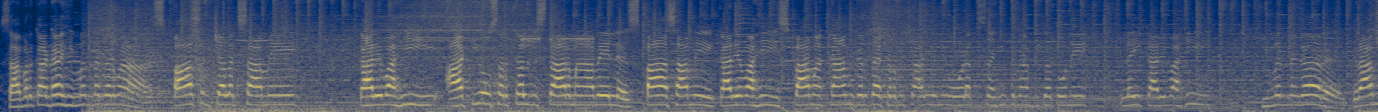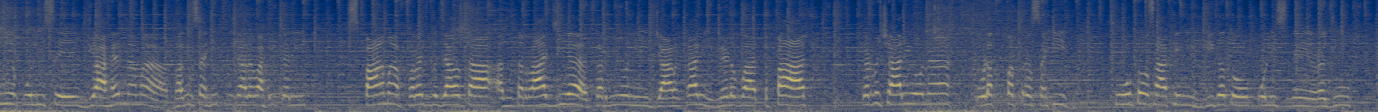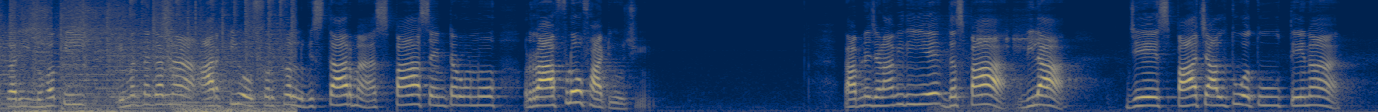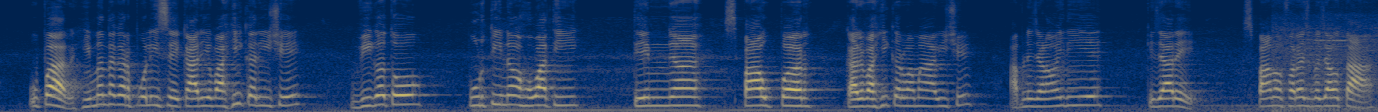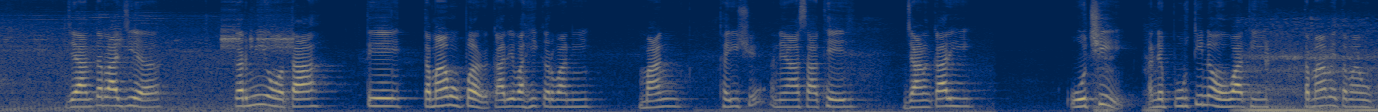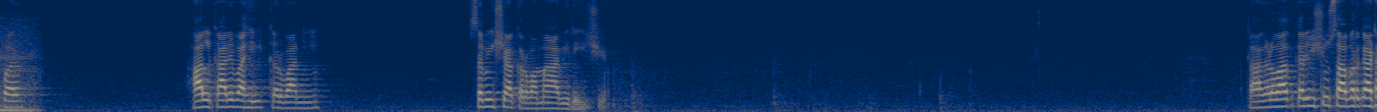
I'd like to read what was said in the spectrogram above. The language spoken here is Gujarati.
સાબરકાંઠા હિંમતનગરમાં સ્પા સંચાલક સામે કાર્યવાહી આરટીઓ સર્કલ વિસ્તારમાં આવેલ સ્પા સામે કાર્યવાહી સ્પામાં કામ કરતા કર્મચારીઓની ઓળખ સહિતના વિગતોને લઈ કાર્યવાહી હિંમતનગર ગ્રામ્ય પોલીસે જાહેરનામા ભંગ સહિતની કાર્યવાહી કરી સ્પામાં ફરજ બજાવતા આંતરરાજ્ય કર્મીઓની જાણકારી મેળવવા તપાસ કર્મચારીઓના ઓળખપત્ર સહિત ફોટો સાથેની વિગતો પોલીસને રજૂ કરી નહોતી. હિંમતનગરના આરટીઓ સર્કલ વિસ્તારમાં સ્પા સેન્ટરોનો રાફડો ફાટ્યો છે. આપને જણાવી દઈએ, ધ સ્પા વિલા જે સ્પા ચાલતું હતું તેના ઉપર હિંમતનગર પોલીસે કાર્યવાહી કરી છે. વિગતો પૂરતી ન હોવાથી તેમના સ્પા ઉપર કાર્યવાહી કરવામાં આવી છે. આપને જણાવી દઈએ કે જ્યારે સ્પામાં ફરજ બજાવતા જે આંતરરાજ્ય કર્મીઓ હતા, તે તમામ ઉપર કાર્યવાહી કરવાની માંગ થઈ છે અને આ સાથે જ જાણકારી ઓછી અને પૂરતી ન હોવાથી તમામે તમામ ઉપર હાલ કાર્યવાહી કરવાની સમીક્ષા કરવામાં આવી રહી છે. આગળ વાત કરીશું સાબરકાંઠા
